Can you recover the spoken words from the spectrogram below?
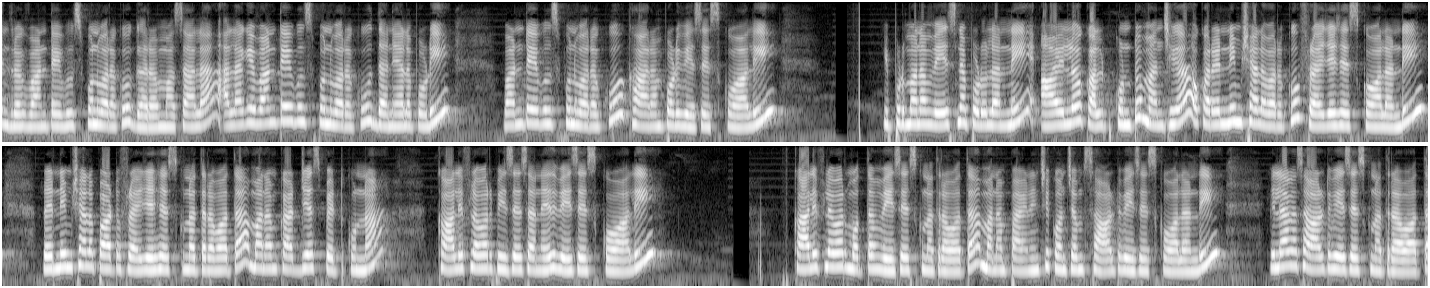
ఇందులోకి వన్ టేబుల్ స్పూన్ వరకు గరం మసాలా అలాగే వన్ టేబుల్ స్పూన్ వరకు ధనియాల పొడి వన్ టేబుల్ స్పూన్ వరకు కారం పొడి వేసేసుకోవాలి. ఇప్పుడు మనం వేసిన పొడులన్నీ ఆయిల్లో కలుపుకుంటూ మంచిగా ఒక రెండు నిమిషాల వరకు ఫ్రై చేసేసుకోవాలండి. రెండు నిమిషాల పాటు ఫ్రై చేసేసుకున్న తర్వాత మనం కట్ చేసి పెట్టుకున్న కాలీఫ్లవర్ పీసెస్ అనేది వేసేసుకోవాలి. కాలీఫ్లవర్ మొత్తం వేసేసుకున్న తర్వాత మనం పైనుంచి కొంచెం సాల్ట్ వేసేసుకోవాలండి. ఇలాగ సాల్ట్ వేసేసుకున్న తర్వాత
